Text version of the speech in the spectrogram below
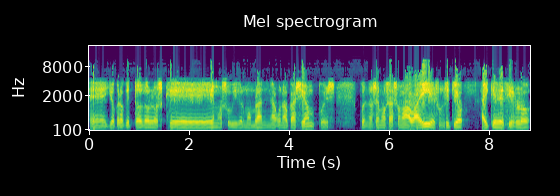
Eh, yo creo que todos los que hemos subido el Mont Blanc en alguna ocasión, pues, pues nos hemos asomado ahí. Es un sitio, hay que decirlo,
